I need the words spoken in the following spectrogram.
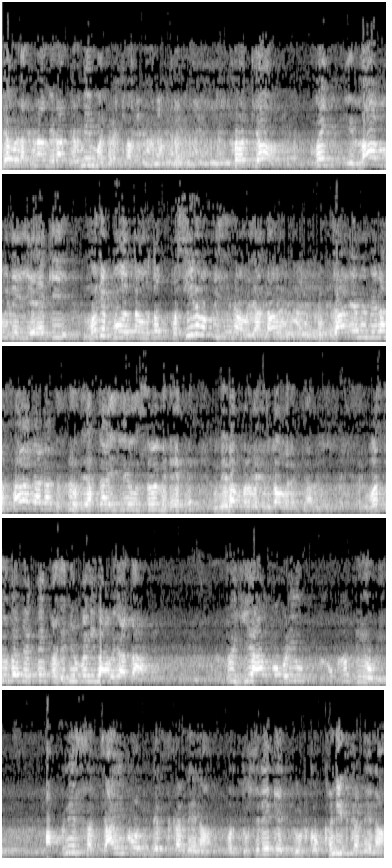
जब रखना मेरा गर्मी मत रखा तो क्यों? भाई लाभ मुझे ये है कि मुझे बोलता हूँ तो पसीने पसीना हो जाता हूँ। जाने में मेरा सारा ज़्यादा दूर हो जाता है इसलिए उसमें मेरा प्रवचन का वो रखा वस्तु तो देखते पसीने पसीना हो जाता। है तो ये आपको बड़ी उपलब्धि होगी। अपनी सच्चाई को व्यक्त कर देना और दूसरे के झूठ को खंडित कर देना,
